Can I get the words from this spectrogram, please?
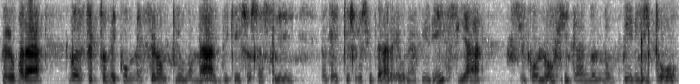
Pero para los efectos de convencer a un tribunal de que eso es así, lo que hay que solicitar es una pericia psicológica en donde un perito,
